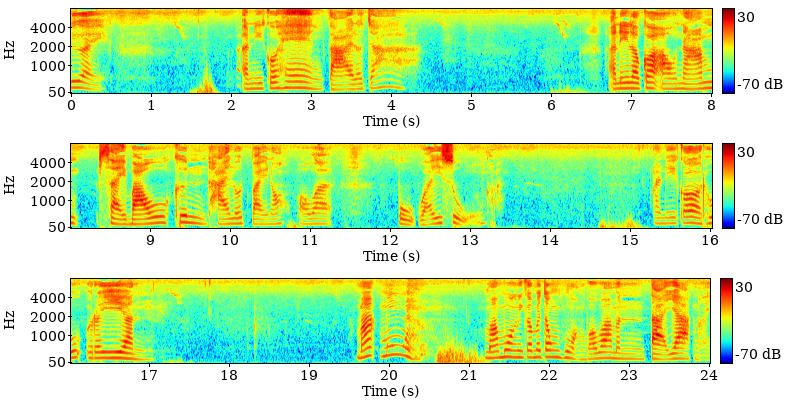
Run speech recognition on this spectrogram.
เรื่อยๆ อันนี้ก็แห้งตายแล้วจ้า อันนี้เราก็เอาน้ำใส่เบ้าขึ้นท้ายรถไปเนาะ เพราะว่าปลูกไว้สูงค่ะ อันนี้ก็ทุเรียน มะม่วง มะม่วงนี่ก็ไม่ต้องห่วง เพราะว่ามันตายยากหน่อย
